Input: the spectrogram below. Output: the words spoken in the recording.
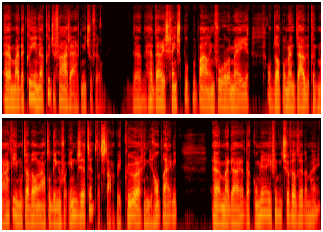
Uh, maar daar kun je in de acute fase eigenlijk niet zoveel mee. De, daar is geen spoedbepaling voor waarmee je op dat moment duidelijk kunt maken. Je moet daar wel een aantal dingen voor inzetten. Dat staat ook weer keurig in die handleiding. Uh, maar daar, daar kom je even niet zoveel verder mee.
